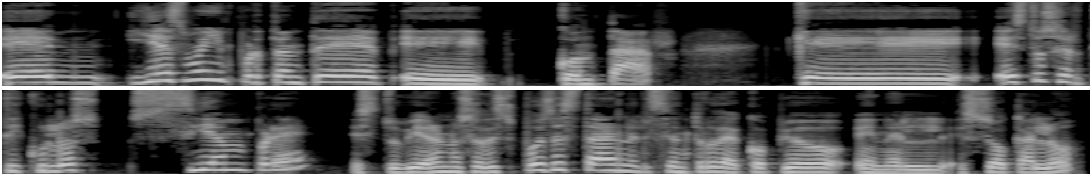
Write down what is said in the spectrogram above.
Em, y es muy importante contar que estos artículos siempre estuvieron, o sea, después de estar en el centro de acopio en el Zócalo,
